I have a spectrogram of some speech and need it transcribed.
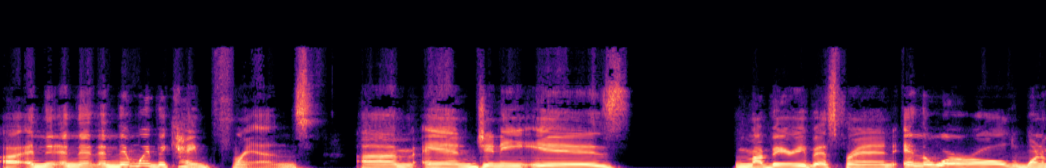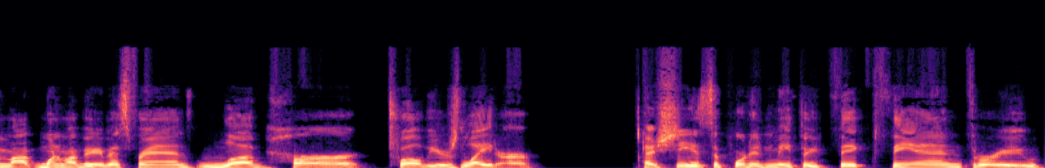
Uh, and then, and then, and then we became friends. Um, and Jenny is my very best friend in the world. One of my, one of my very best friends. Love her 12 years later. Uh, she has supported me through thick, thin, through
